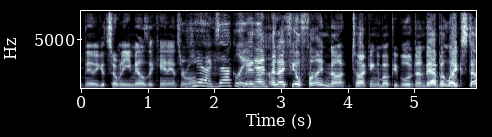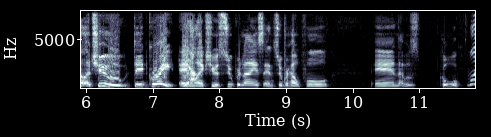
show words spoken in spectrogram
They get so many emails they can't answer them all. Yeah, exactly. And, and and I feel fine not talking about people who've done bad, but like Stella Chu did great, and Yeah. like she was super nice and super helpful, and that was cool. Well,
